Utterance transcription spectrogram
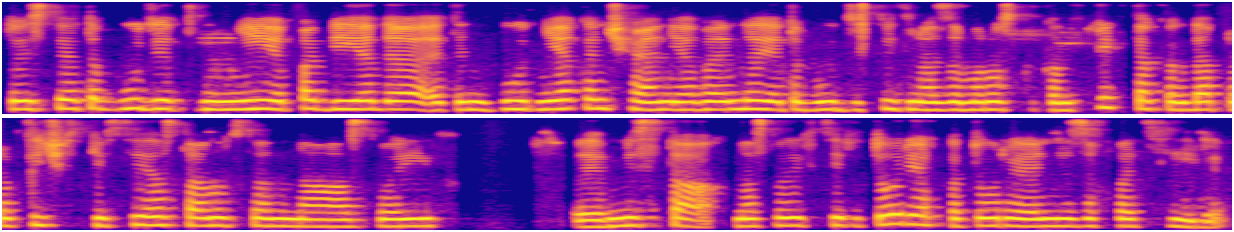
То есть это будет не победа, это будет не окончание войны, это будет действительно заморозка конфликта, когда практически все останутся на своих э, местах, на своих территориях, которые они захватили.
